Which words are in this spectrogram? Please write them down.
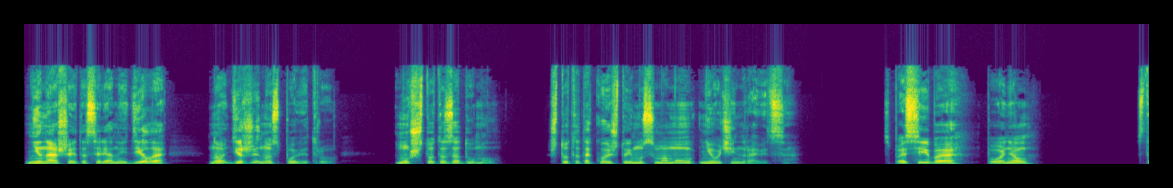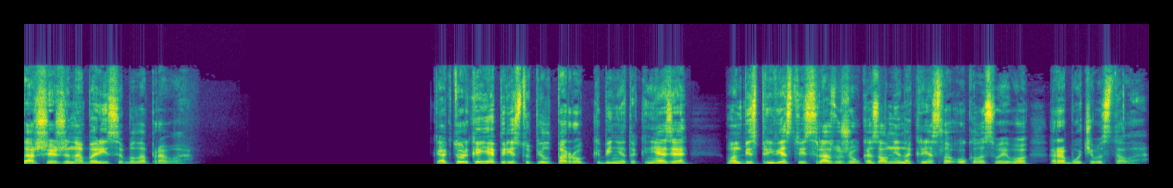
Не наше это соляное дело, но держи нос по ветру. Муж что-то задумал. Что-то такое, что ему самому не очень нравится. «Спасибо, понял». Старшая жена Бориса была права. Как только я переступил порог кабинета князя, он без приветствий сразу же указал мне на кресло около своего рабочего стола.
